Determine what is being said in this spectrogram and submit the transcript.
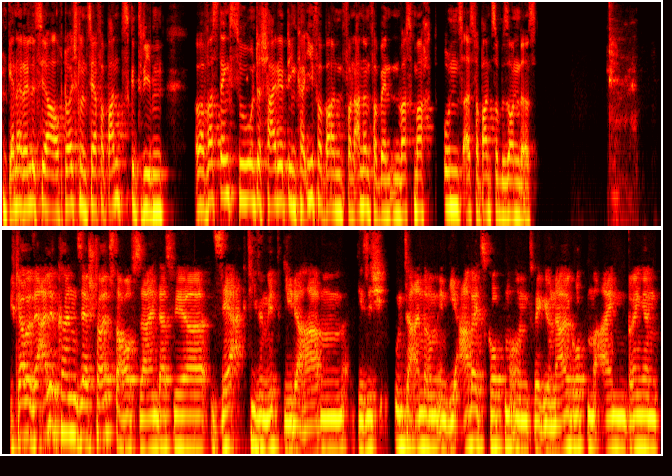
Generell ist ja auch Deutschland sehr verbandsgetrieben. Aber was denkst du, unterscheidet den KI-Verband von anderen Verbänden? Was macht uns als Verband so besonders? Ich glaube, wir alle können sehr stolz darauf sein, dass wir sehr aktive Mitglieder haben, die sich unter anderem in die Arbeitsgruppen und Regionalgruppen einbringen.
